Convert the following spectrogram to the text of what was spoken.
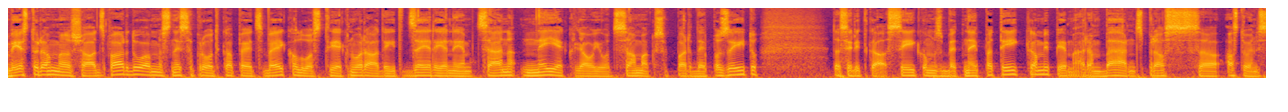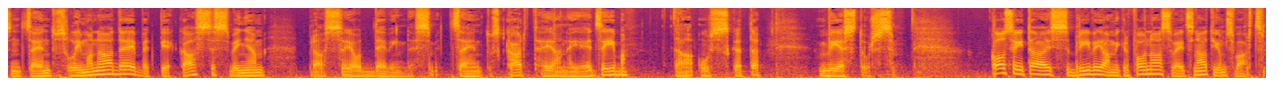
Viesturam šādas pārdomas nesaprot, kāpēc veikalos tiek norādīta dzērieniem cena, neiekļaujot samaksu par depozītu. Tas ir kā sīkums, bet nepatīkami. Piemēram, bērns prasa 80 centus limonādē, bet pie kases viņam prasa jau 90 centus. Kartējā neiedzība, tā uzskata viesturs. Klausītājs brīvajā mikrofonā sveicināt jums vārds.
